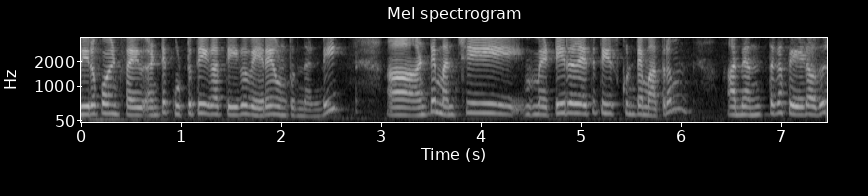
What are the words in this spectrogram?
జీరో పాయింట్ ఫైవ్ అంటే కుట్టు తీగ తీగ వేరే ఉంటుందండి. అంటే మంచి మెటీరియల్ అయితే తీసుకుంటే మాత్రం అది అంతగా ఫేడ్ అవ్వదు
